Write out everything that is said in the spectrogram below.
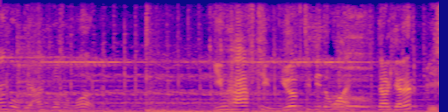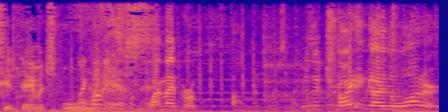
angle. The angle doesn't work. You have to. You have to be the one. Did I get him? He's getting damaged. I Ooh, can't yes. from here. Why am I broke? Oh my goodness, my There's a trident guy in the water.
